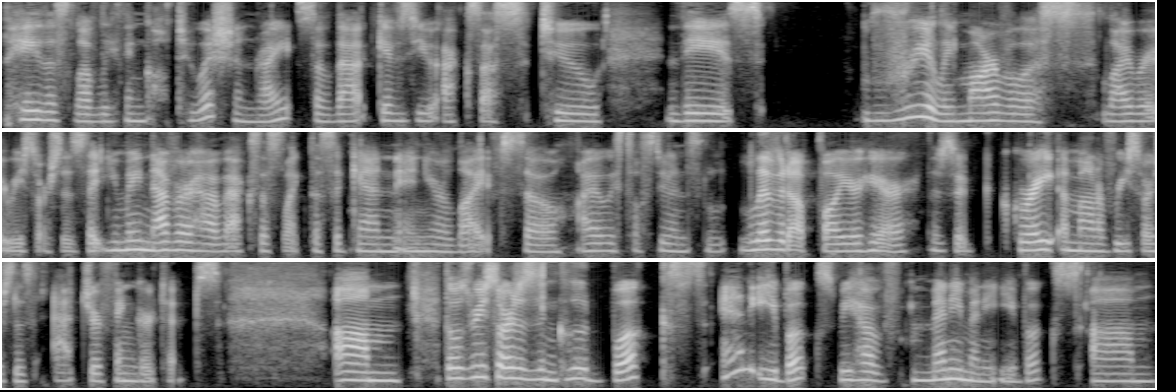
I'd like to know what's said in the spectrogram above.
pay this lovely thing called tuition, right? So that gives you access to these really marvelous library resources that you may never have access like this again in your life. So I always tell students, live it up while you're here. There's a great amount of resources at your fingertips. Um, those resources include books and ebooks. We have many, many ebooks. Um,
